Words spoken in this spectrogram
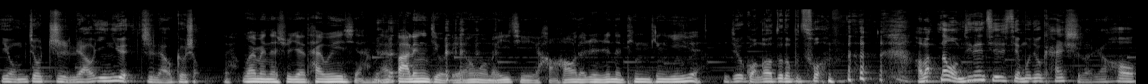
因为我们就只聊音乐，只聊歌手。对外面的世界太危险，来八零九零，我们一起好好的、认真的听一听音乐。你这个广告做的不错，好吧？那我们今天其实节目就开始了。然后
